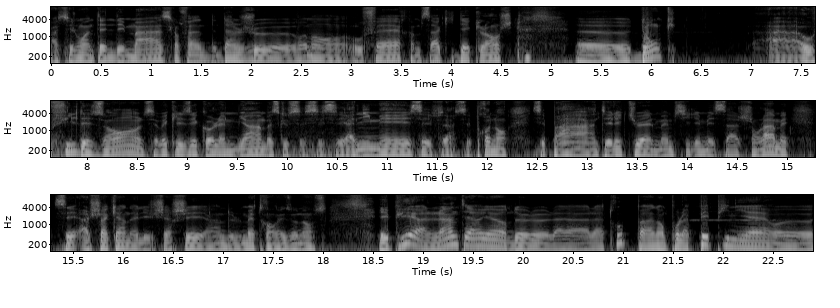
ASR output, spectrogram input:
assez lointaine des masques, enfin d'un jeu vraiment offert comme ça qui déclenche. Donc au fil des ans, c'est vrai que les écoles aiment bien parce que c'est- animé, c'est prenant, c'est pas intellectuel, même si les messages sont là, mais c'est à chacun d'aller le chercher, hein, de le mettre en résonance. Et puis à l'intérieur de le- la, la troupe, par exemple pour la pépinière, euh,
